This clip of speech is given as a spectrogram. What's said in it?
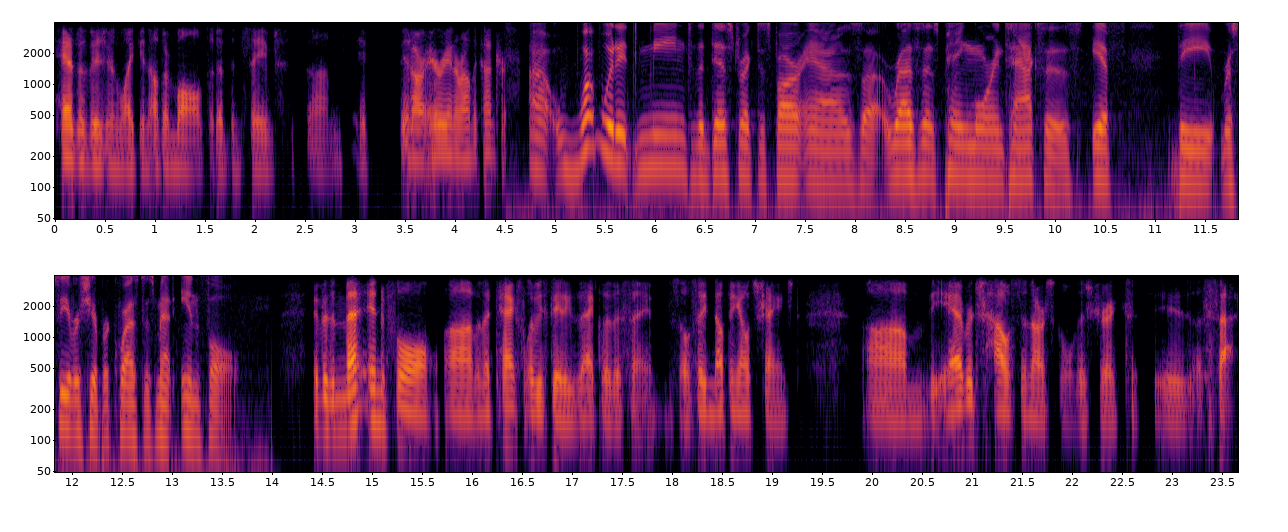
has a vision like in other malls that have been saved um, in our area and around the country. Uh, what would it mean to the district as far as uh, residents paying more in taxes if the receivership request is met in full? If it's met in full um, and the tax levy stayed exactly the same, so say nothing else changed, um, the average house in our school district is assessed.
